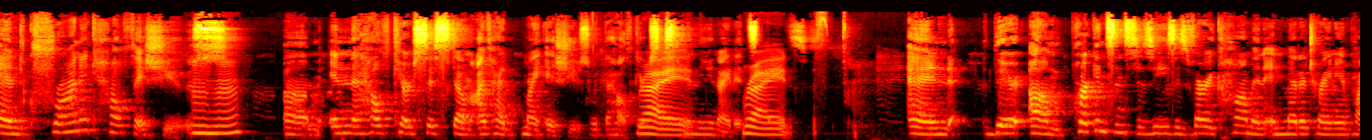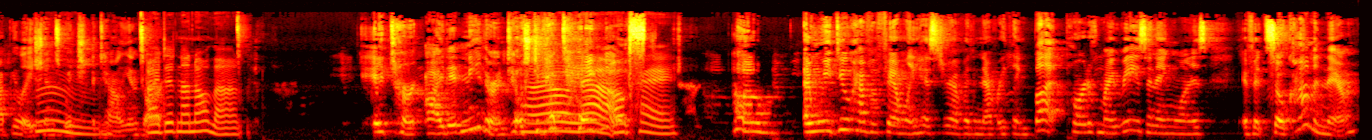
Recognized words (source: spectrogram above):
And chronic health issues. Mm-hmm. Um, in the healthcare system, I've had my issues with the healthcare right. system in the United States. right. States and there um, Parkinson's disease is very common in Mediterranean populations, mm, which hmm. Italians are. I did not know that. It turned I didn't either until she got oh, diagnosed. Yeah, okay. Um, and we do have a family history of it and everything. But part of my reasoning was if it's so common there,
